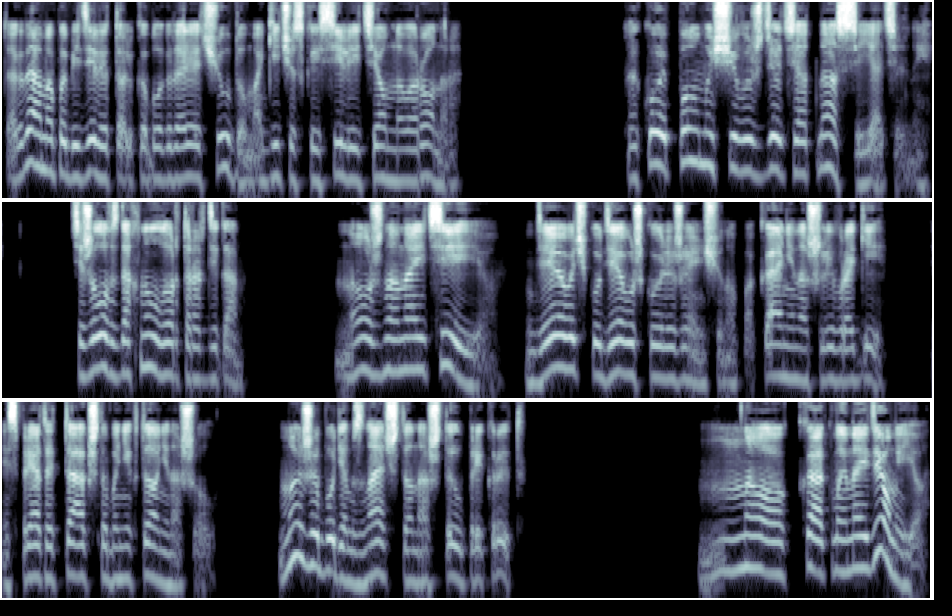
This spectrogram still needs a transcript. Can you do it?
Тогда мы победили только благодаря чуду, магической силе темного Ронора. «Какой помощи вы ждете от нас, сиятельный?» Тяжело вздохнул лорд Рардиган. «Нужно найти ее, девочку, девушку или женщину, пока не нашли враги, и спрятать так, чтобы никто не нашел. Мы же будем знать, что наш тыл прикрыт». «Но как мы найдем ее?»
